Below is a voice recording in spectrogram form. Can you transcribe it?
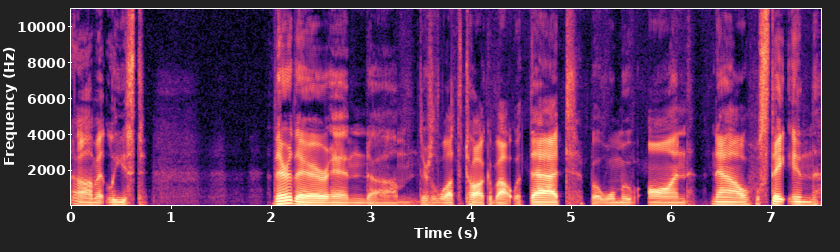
um, at least they're there, and um, there's a lot to talk about with that. But we'll move on now. We'll stay in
